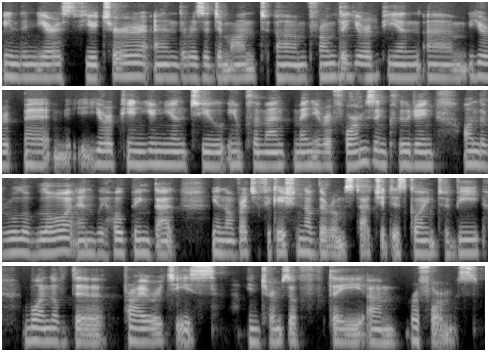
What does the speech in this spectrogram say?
in the nearest future, and there is a demand um, from the mm-hmm. European um, Europe, uh, European Union to implement many reforms, including on the rule of law. And we're hoping that you know ratification of the Rome Statute is going to be one of the priorities in terms of the um, reforms.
